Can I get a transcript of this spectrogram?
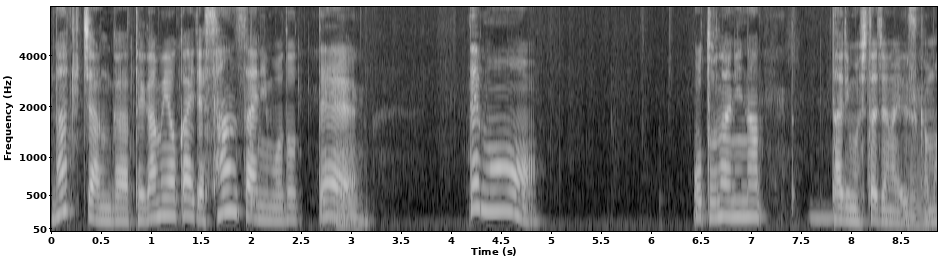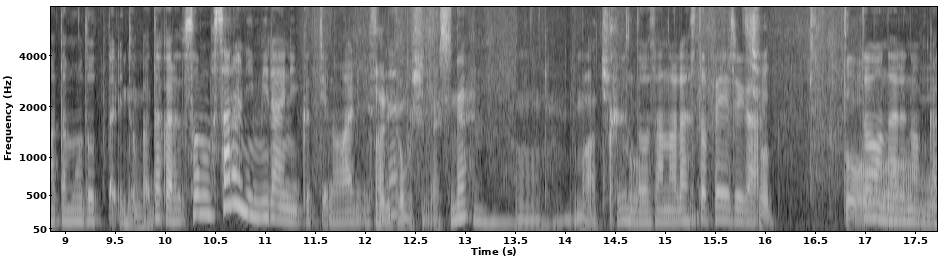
なっちゃんが手紙を書いて3歳に戻って、うん。でも大人になったりもしたじゃないですか、うん。また戻ったりとか、うん。だからそのさらに未来に行くっていうのはありですね。ありかもしれないですね、うん。まあちょっと。さんのラストページがどうなるのか。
